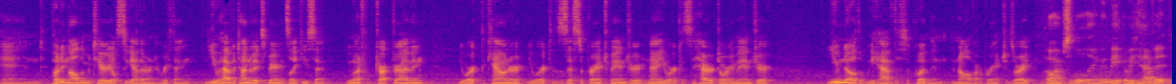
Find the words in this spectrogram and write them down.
and putting all the materials together and everything. You have a ton of experience, like you said. You went from truck driving, you worked the counter, you worked as assistant branch manager, now you work as the territory manager. You know that we have this equipment in all of our branches, right? Oh, absolutely. I mean, we, we have it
